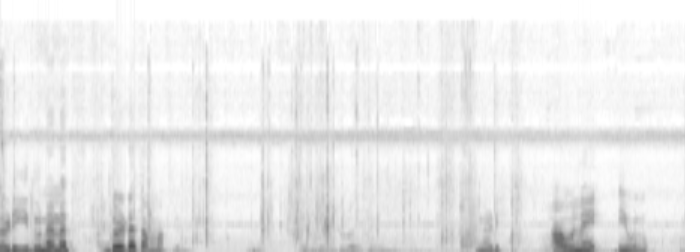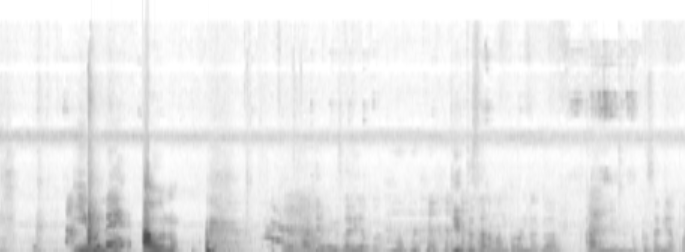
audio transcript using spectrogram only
ನೋಡಿ, ಇದು ನನ್ನ ದೊಡ್ಡ ತಮ್ಮ ನೋಡಿ, ಅವನೇ ಇವನು. ಇವನೇ ಅವನು. ಸರಿಯಪ್ಪ ತೀರ್ಥ ಸ್ನಾನ ಮಂತ್ರ ಉಂಡಾಗ ಕಾಯಿಲೆ ಬುಕ್ಕ ಸರಿಯಪ್ಪ.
